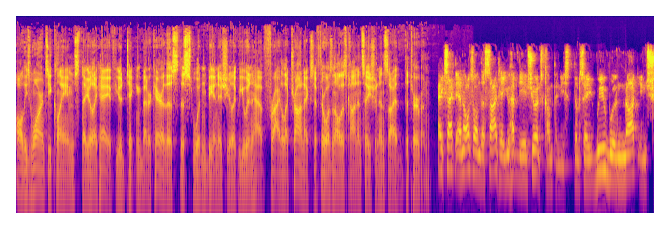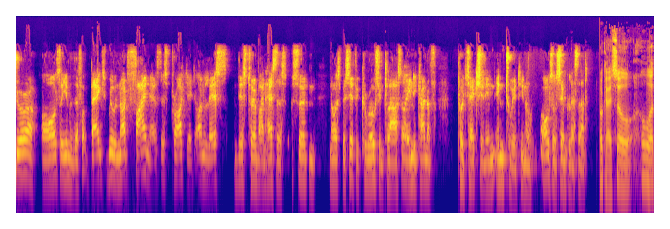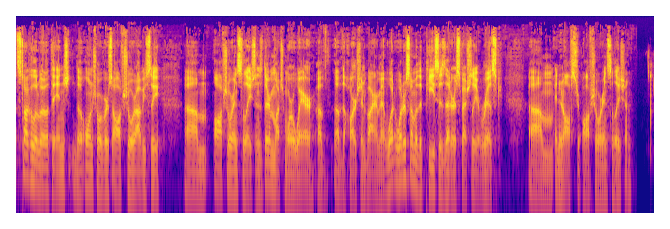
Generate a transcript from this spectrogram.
all these warranty claims that you're like, hey, if you'd taken better care of this, this wouldn't be an issue. Like you wouldn't have fried electronics if there wasn't all this condensation inside the turbine. Exactly. And also on the side here, you have the insurance companies. They'll say, we will not insure, or also even the f- banks, we will not finance this project unless this turbine has a certain, you know, a specific corrosion class or any kind of protection in, into it. You know, also simple as that. Okay, so let's talk a little bit about the in, the onshore versus offshore. Obviously, um, offshore installations they're much more aware of of the harsh environment. What what are some of the pieces that are especially at risk um, in an offshore offshore installation?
